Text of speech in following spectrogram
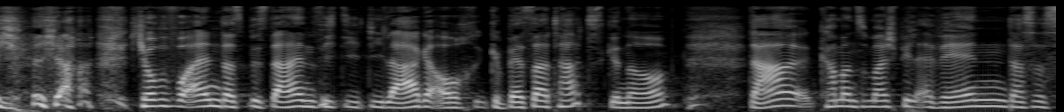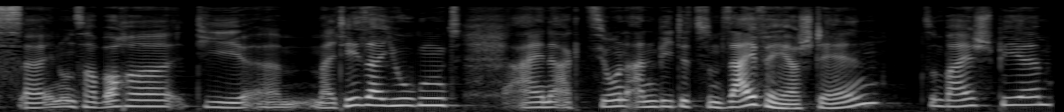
ja, ich hoffe vor allem, dass bis dahin sich die, die Lage auch gebessert hat. Genau. Da kann man zum Beispiel erwähnen, dass es äh, in unserer Woche die ähm, Malteser Jugend eine Aktion anbietet zum Seife herstellen zum Beispiel.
